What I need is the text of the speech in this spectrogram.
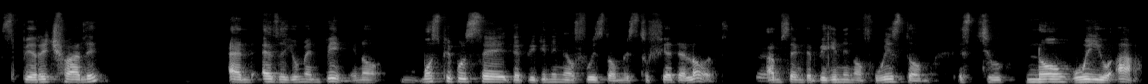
spiritually, and as a human being. You know, most people say the beginning of wisdom is to fear the Lord. Mm. I'm saying the beginning of wisdom is to know who you are.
